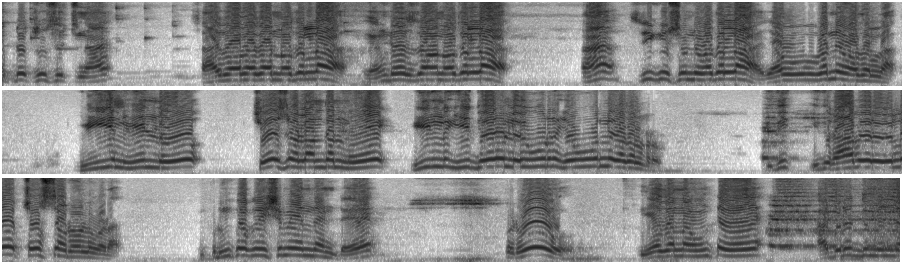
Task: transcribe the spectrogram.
ఎప్పుడో చూసి వచ్చిన సాయిబాబా గారిని వదలలా వెంకటేశ్వర స్వామిని శ్రీకృష్ణుడిని వదలలా ఎవరిని వదలలా. వీళ్ళని వీళ్ళు చేసిన వాళ్ళందరినీ వీళ్ళు ఈ దేవుళ్ళు ఎవరు ఎవరిని వదలరు. ఇది ఇది రాబోయే రోజుల్లో చూస్తారు వాళ్ళు కూడా. ఇప్పుడు ఇంకొక విషయం ఏంటంటే ఇప్పుడు ఏదన్నా ఉంటే అభివృద్ధి మీద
